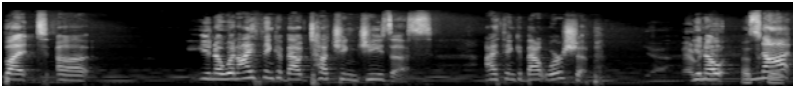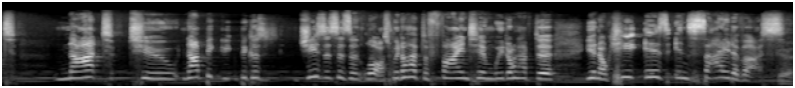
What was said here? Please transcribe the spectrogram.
but uh, you know when i think about touching jesus i think about worship. You know That's good. not not to not be, because jesus isn't lost. We don't have to find him. We don't have to you know he is inside of us. Yeah.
